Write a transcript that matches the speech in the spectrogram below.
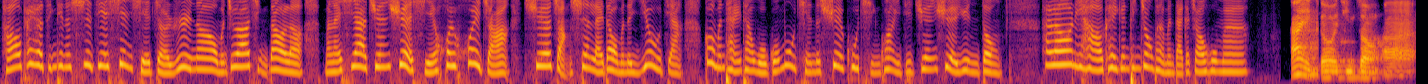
好，配合今天的世界献血者日呢，我们就邀请到了马来西亚捐血协会会长薛长胜来到我们的右讲，跟我们谈一谈我国目前的血库情况以及捐血运动。Hello，你好，可以跟听众朋友们打个招呼吗？嗨，各位听众，呃，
